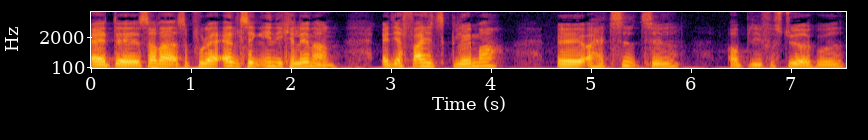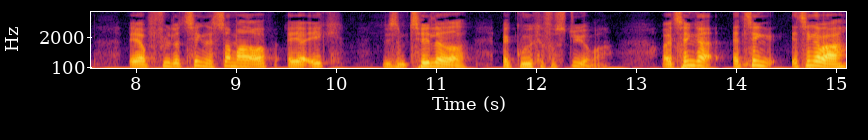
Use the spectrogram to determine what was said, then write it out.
at øh, så, der, så putter jeg alting ind i kalenderen, at jeg faktisk glemmer øh, at have tid til at blive forstyrret af Gud. At jeg fylder tingene så meget op, at jeg ikke ligesom tillader, at Gud kan forstyrre mig. Og jeg tænker, jeg tænker, jeg tænker bare,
